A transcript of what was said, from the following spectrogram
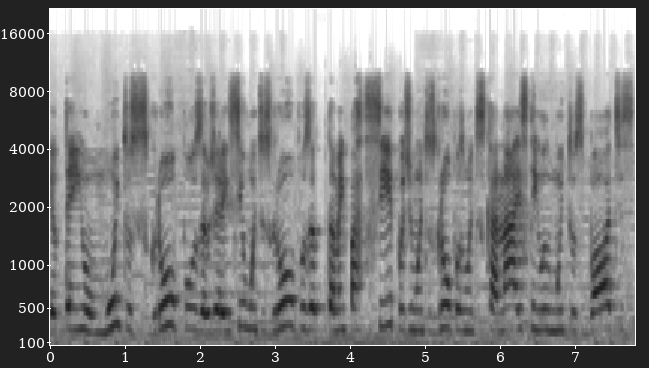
eu tenho muitos grupos, eu gerencio muitos grupos, eu também participo de muitos grupos, muitos canais, tenho muitos bots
